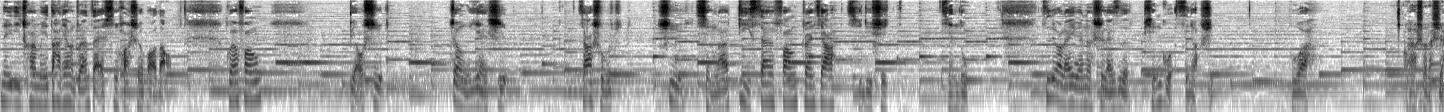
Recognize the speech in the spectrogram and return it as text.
内地传媒大量转载新华社报道，官方表示正验尸，家属是请了第三方专家及律师监督。资料来源呢是来自苹果资料室。不过我要说的是，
